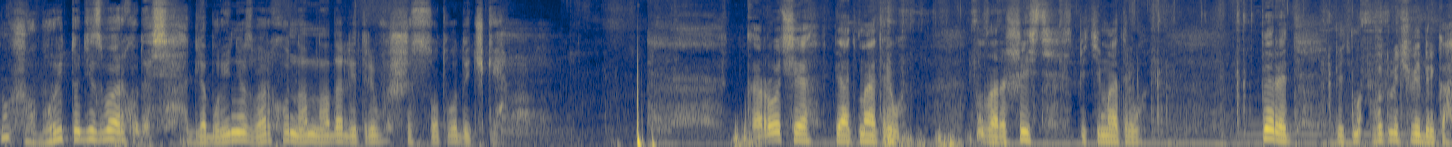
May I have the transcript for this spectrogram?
Ну що, бурить тоді зверху десь. Для буріння зверху нам треба літрів 600 водички. Коротше, 5 метрів. Ну, зараз 6 з 5 метрів. Перед 5 виключ вибріка.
